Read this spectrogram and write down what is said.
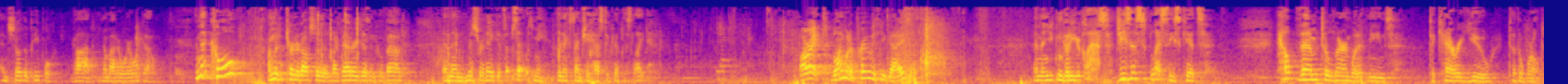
and show the people God no matter where we go. Isn't that cool? I'm going to turn it off so that my battery doesn't go bad. And then Miss Renee gets upset with me the next time she has to get this light. All right. Well, I'm going to pray with you guys. And then you can go to your class. Jesus, bless these kids. Help them to learn what it means to carry you to the world.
